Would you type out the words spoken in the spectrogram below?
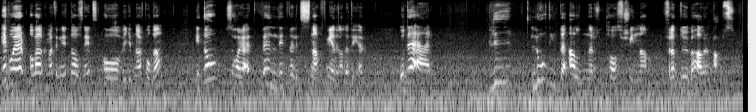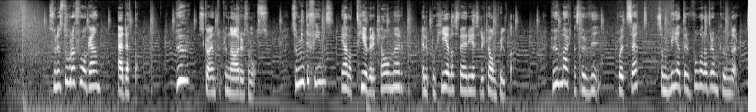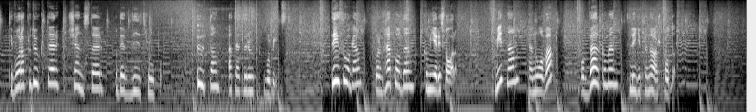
Hej på er och välkomna till ett nytt avsnitt av Vigeprenörspodden. Idag så har jag ett väldigt, väldigt snabbt meddelande till er. Och det är bli, låt inte all dina resultat försvinna för att du behöver en paus. Så den stora frågan är detta. Hur ska entreprenörer som oss, som inte finns i alla tv-reklamer eller på hela Sveriges reklamskyltar. Hur marknadsför vi på ett sätt som leder våra drömkunder till våra produkter, tjänster och det vi tror på. Utan att det äter upp vår vinst. Det är frågan och den här podden kommer ge dig svaren. Mitt namn är Nova och välkommen till Ligiprenörspodden.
